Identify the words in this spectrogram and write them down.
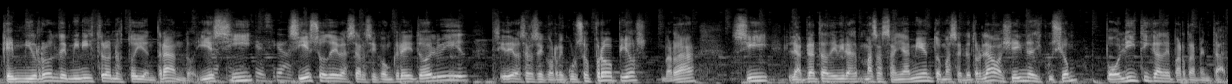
que en mi rol de ministro no estoy entrando. Y es si, si eso debe hacerse con crédito del BID, si debe hacerse con recursos propios, ¿verdad? Si la plata debe ir más a saneamiento, más al otro lado. Allí hay una discusión política departamental.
